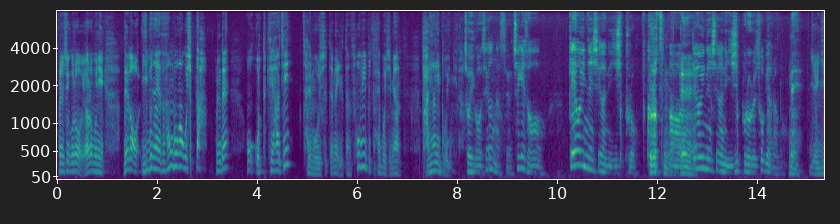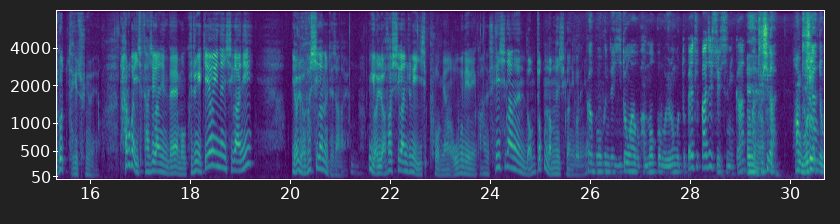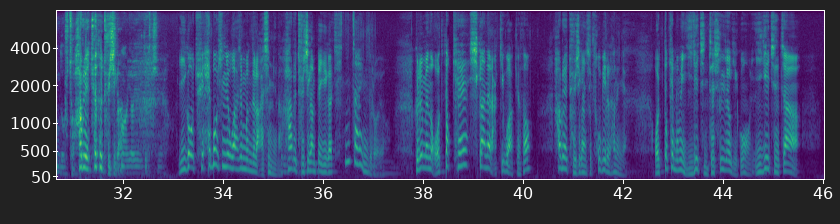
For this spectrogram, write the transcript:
그런 식으로 여러분이 내가 이 분야에서 성공하고 싶다. 그런데 어, 어떻게 하지? 잘 모르실 때는 일단 소비부터 해보시면 방향이 보입니다. 저 이거 생각났어요. 책에서 깨어 있는 시간의 20%, 그렇습니다. 어, 깨어 있는 시간의 20%를 소비하라고. 네. 예, 이것도 되게 중요해요. 하루가 24시간인데 뭐 그중에 깨어 있는 시간이 16시간은 되잖아요. 음. 그럼 16시간 중에 20%면 5분의 1이니까 한 3시간은 넘 조금 넘는 시간이거든요. 그러니까 뭐 근데 이동하고 밥 먹고 뭐 이런 것도 빼, 빠질 수 있으니까 네. 한 2시간, 한 2시간 정도. 그렇죠. 하루에 최소 2시간. 어, 여유 있게 드시면. 이거 취- 해보시려고 하신 분들은 아십니다. 하루 2시간 빼기가 진짜 힘들어요. 그러면 어떻게 시간을 아끼고 아껴서 하루에 2시간씩 소비를 하느냐. 어떻게 보면 이게 진짜 실력이고 이게 진짜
